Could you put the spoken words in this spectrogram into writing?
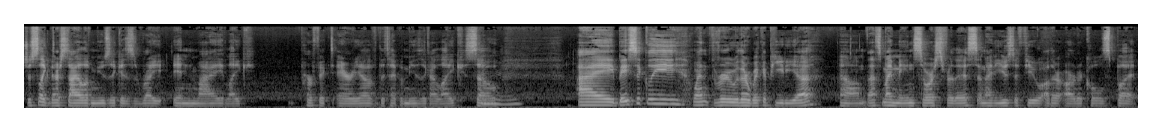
just like their style of music is right in my like perfect area of the type of music I like. So Mhm. I basically went through their Wikipedia. Um, that's my main source for this, and I've used a few other articles, but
